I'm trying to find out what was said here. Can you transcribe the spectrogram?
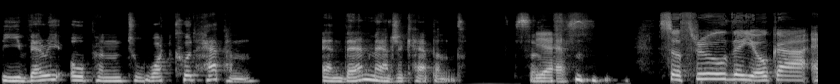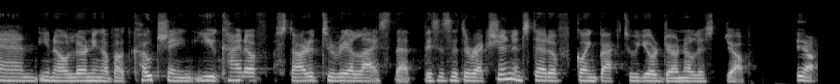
be very open to what could happen. And then magic happened. So Yes. so through the yoga and you know learning about coaching you kind of started to realize that this is a direction instead of going back to your journalist job yeah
